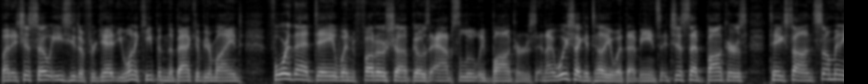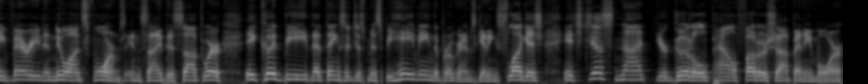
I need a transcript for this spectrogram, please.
but it's just so easy to forget. You want to keep it in the back of your mind for that day when Photoshop goes absolutely bonkers. And I wish I could tell you what that means. It's just that bonkers takes on so many varied and nuanced forms inside this software. It could be that things are just misbehaving, the program's getting sluggish. It's just not your good old pal Photoshop anymore.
